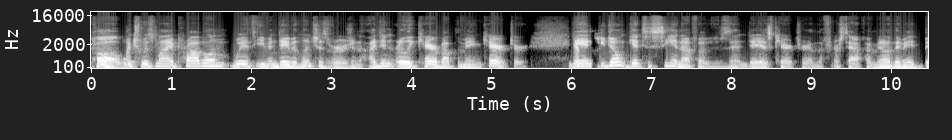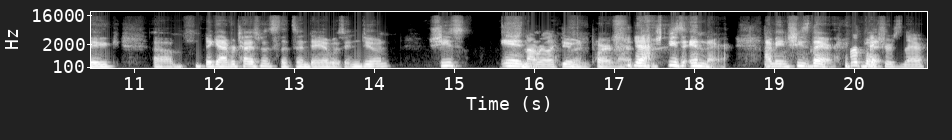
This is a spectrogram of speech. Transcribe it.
Paul, which was my problem with even David Lynch's version. I didn't really care about the main character, Yep. and you don't get to see enough of Zendaya's character in the first half. I know they made big, um, big advertisements that Zendaya was in Dune, she's in Not really. Dune Part One. Yeah. she's in there. I mean, she's there. Her but, picture's there.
